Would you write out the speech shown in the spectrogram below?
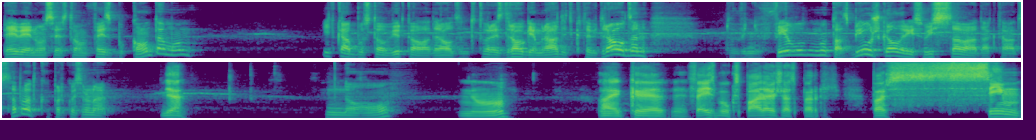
pievienosies tam Facebook kontam un it kā būs tava virtuālā draudzene. Tad varēs draugiem rādīt, ka tev ir draudzene. Tad Viņu filmu, nu, tās bilžu galerijas, viss savādāk tādas. Saprotat, ko- par ko es runāju? jā. No. Nu, lai eh, Facebook pārvēršas par, par sim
